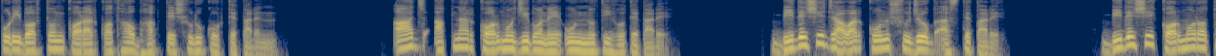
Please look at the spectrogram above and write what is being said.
পরিবর্তন করার কথাও ভাবতে শুরু করতে পারেন। আজ আপনার কর্মজীবনে উন্নতি হতে পারে। বিদেশে যাওয়ার কোন সুযোগ আসতে পারে? বিদেশে কর্মরত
